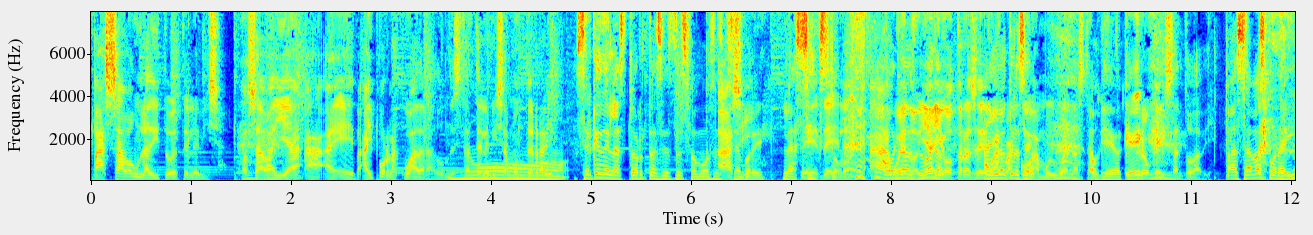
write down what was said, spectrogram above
pasaba un ladito de Televisa. Pasaba ya eh, ahí por la cuadra, donde está Televisa Monterrey. Cerca de las tortas estas famosas que ah, están por ahí. La Sixto. ah, bueno, y hay otras de hay otras, muy buenas también. creo que ahí están todavía. Pasabas por ahí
